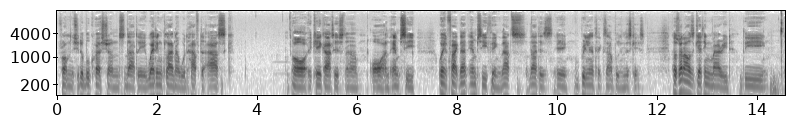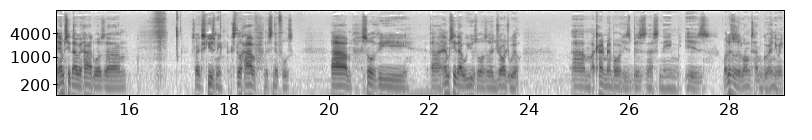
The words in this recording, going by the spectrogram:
from the suitable questions that a wedding planner would have to ask, or a cake artist, um, or an MC. Well, in fact, that MC thing that's that is a brilliant example in this case, because when I was getting married, the MC that we had was um, so excuse me, I still have the sniffles. Um, so the uh, MC that we used was uh, George Will. Um, I can't remember what his business name is, but this was a long time ago anyway.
